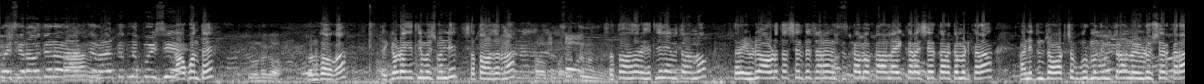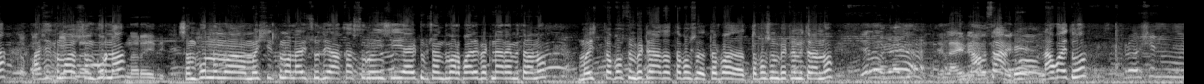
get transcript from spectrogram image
पैसे राहू दे ना राहते- राहतात ना पैसे. नाव कोणतं आहे? तोंडगाव. का? तर केवढ्या घेतली म्हैस म्हणली सत्तावन्न हजारला? सत्तावन्न हजार. घेतलेली आहे मित्रांनो. तर व्हिडिओ आवडत असेल तर चॅनल सबस्क्राईब करा लाईक करा शेअर करा कमेंट करा. आणि तुमच्या व्हॉट्सअप ग्रुपमध्ये मित्रांनो व्हिडिओ शेअर करा. असे तुम्हाला संपूर्ण संपूर्ण म- म्हशी तुम्हाला लाईव्ह शोधी आकाश सुरुवांशी या युट्यूब चॅनल तुम्हाला पाहायला भेटणार आहे मित्रांनो. म्हैस तपासून भेटणार आता तपास तपा- तपासून भेटणार मित्रांनो. नाव सांग नाव काय तू? रोशन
